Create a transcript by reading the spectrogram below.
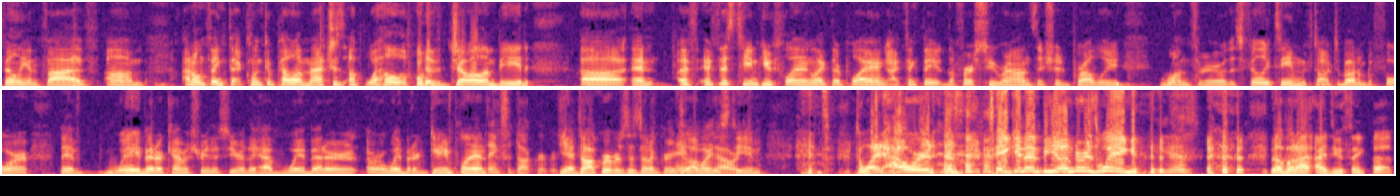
Philly in five. Um, I don't think that Clint Capela matches up well with Joel Embiid. Uh, and if, if this team keeps playing like they're playing, I think they the first two rounds they should probably run through. This Philly team, we've talked about them before. They have way better chemistry this year. They have way better or a way better game plan. Thanks to Doc Rivers. Yeah, Doc Rivers has done a great And job Dwight with this Howard. team. Dwight Howard has taken Embiid under his wing. He is. no, but I, I do think that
